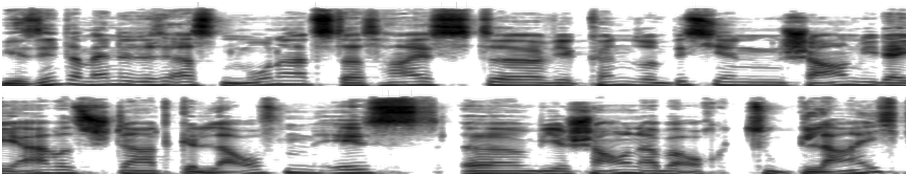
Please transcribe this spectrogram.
Wir sind am Ende des ersten Monats, das heißt, äh, wir können so ein bisschen schauen, wie der Jahresstart gelaufen ist. Äh, wir schauen aber auch zugleich,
